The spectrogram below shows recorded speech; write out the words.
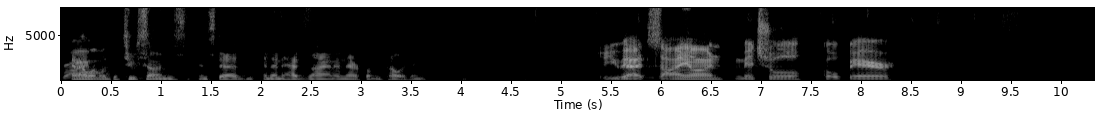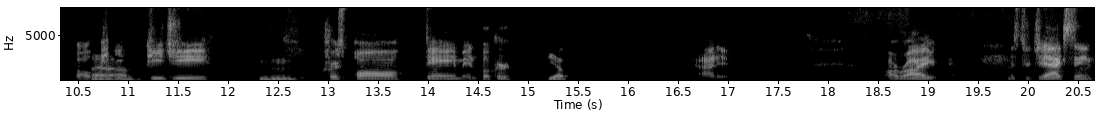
Right. And I went with the two Suns instead, and then had Zion in there from the Pelicans. so you had Zion, Mitchell, Gobert, oh, P- Um, PG, hmm Chris Paul, Dame, and Booker. Yep. Got it. All right, Mr. Jackson,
